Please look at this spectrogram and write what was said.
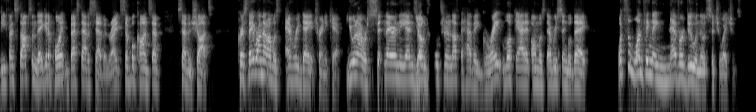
the defense stops them, they get a point. Best out of seven, right? Simple concept, seven shots. Chris, they run that almost every day at training camp. You and I were sitting there in the end zone, yep. fortunate enough to have a great look at it almost every single day. What's the one thing they never do in those situations?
